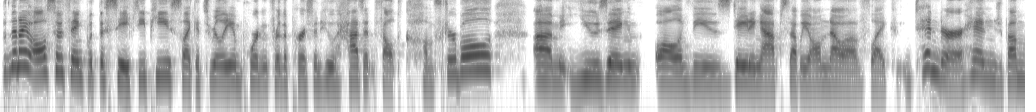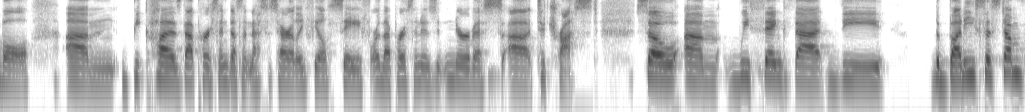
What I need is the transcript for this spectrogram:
But then I also think with the safety piece, like it's really important for the person who hasn't felt comfortable um, using all of these dating apps that we all know of, like Tinder, Hinge, Bumble, um, because that person doesn't necessarily feel safe or that person is nervous uh, to trust. So um, we think that the the buddy system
